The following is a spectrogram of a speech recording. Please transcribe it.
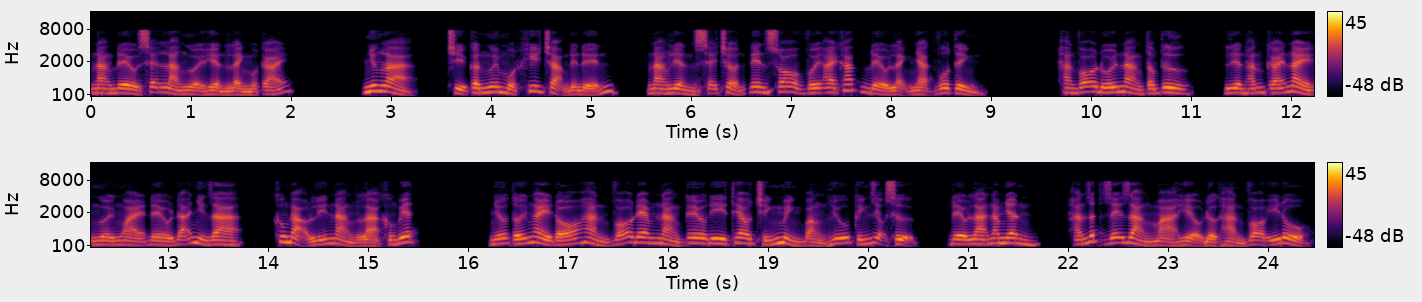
nàng đều sẽ là người hiền lành một cái. Nhưng là, chỉ cần ngươi một khi chạm đến đến, nàng liền sẽ trở nên so với ai khác đều lạnh nhạt vô tình. Hàn võ đối nàng tâm tư, liền hắn cái này người ngoài đều đã nhìn ra, không đạo lý nàng là không biết. Nhớ tới ngày đó hàn võ đem nàng kêu đi theo chính mình bằng hữu kính diệu sự, đều là nam nhân, hắn rất dễ dàng mà hiểu được hàn võ ý đồ.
